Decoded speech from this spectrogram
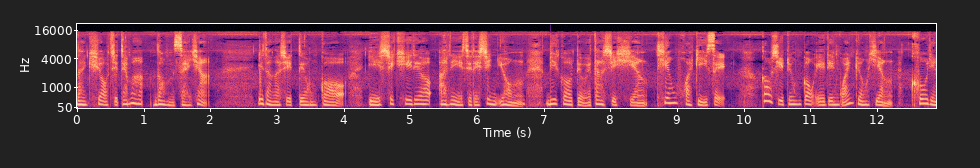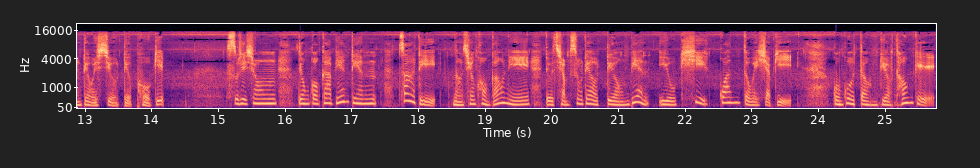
咱却一点啊都毋知影。一旦那是中国已失去了安尼一个信用，美国就会当实行天罚机制，到时中国的人员强行可能就会受到波及。事实上，中国甲缅甸早伫两千零九年就签署了中缅油气管道的协议。根据当局统计，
